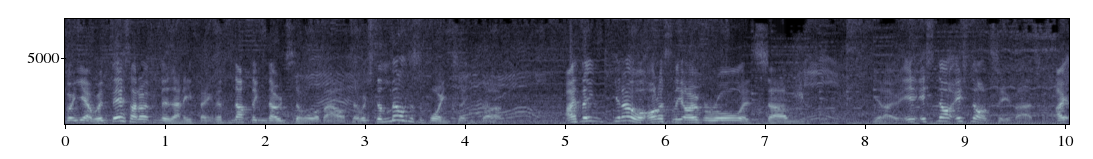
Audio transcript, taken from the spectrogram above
but yeah, with this, I don't think there's anything. There's nothing noticeable about it, which is a little disappointing, but I think, you know, honestly, overall, it's, um, you know, it, it's not, it's not too bad. I,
